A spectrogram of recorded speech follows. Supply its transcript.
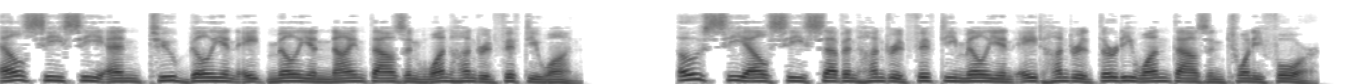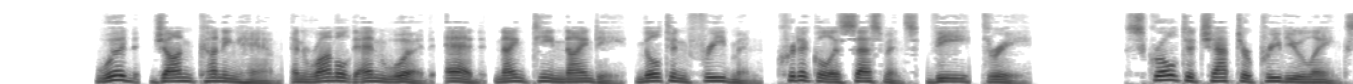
LCCN 2008009151. OCLC 750831024. Wood, John Cunningham, and Ronald N. Wood, ed. 1990, Milton Friedman, Critical Assessments, v. 3. Scroll to chapter preview links.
